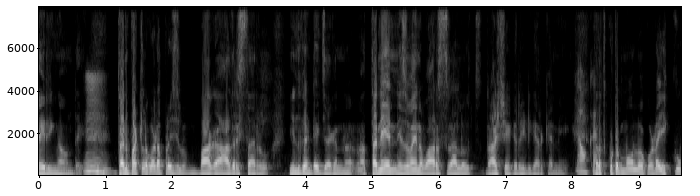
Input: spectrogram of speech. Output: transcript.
ధైర్యంగా ఉంది. తన పట్ల కూడా ప్రజలు బాగా ఆదరిస్తారు. ఎందుకంటే జగన్ తనే నిజమైన వారసురాలు రాజశేఖర రెడ్డి గారికి అని. తర్వాత కుటుంబంలో కూడా ఎక్కువ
